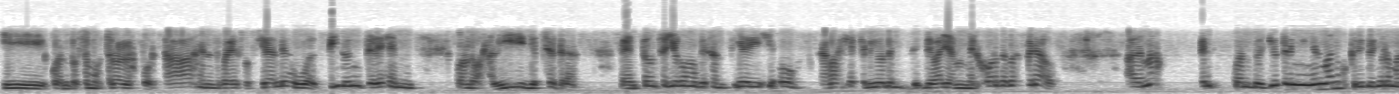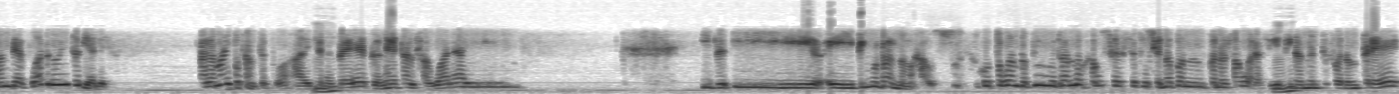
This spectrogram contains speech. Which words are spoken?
Y cuando se mostraron las portadas en las redes sociales hubo el tiro de interés en cuándo va a salir y etcétera. Entonces yo como que sentía y dije oh capaz que este libro le, vaya mejor de lo esperado. Además cuando yo terminé el manuscrito yo lo mandé a cuatro editoriales. A las más importantes pues a ITNP, Planeta, Alfaguara y y, y, y Penguin Random House. Justo cuando Penguin Random House se, fusionó con, con Alfaguara, así finalmente fueron tres,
